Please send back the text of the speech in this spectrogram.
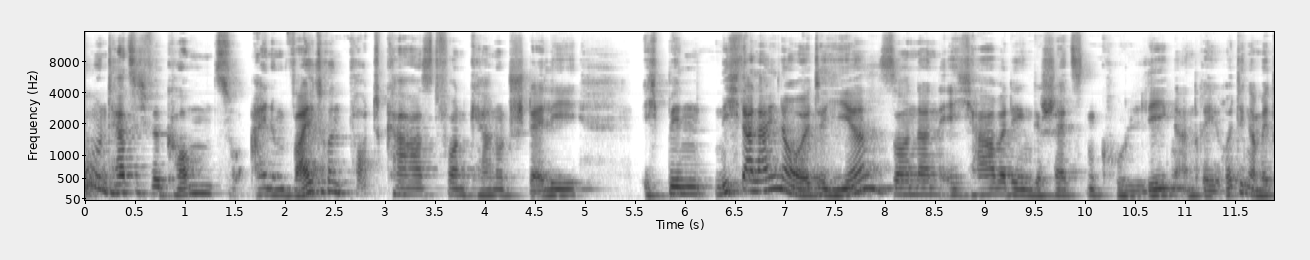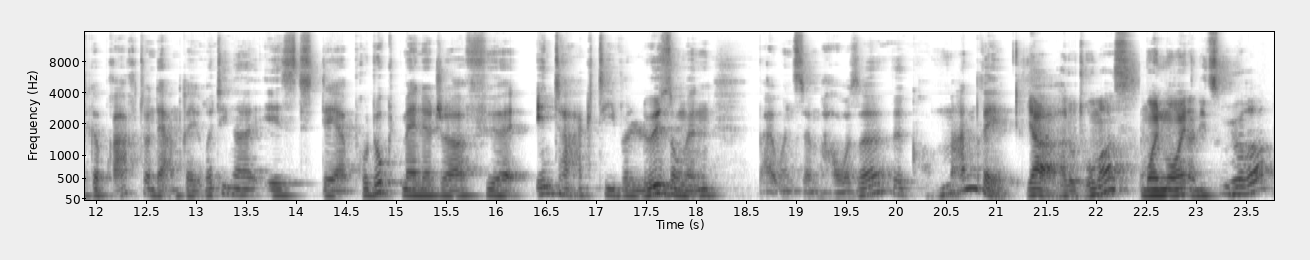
und herzlich willkommen zu einem weiteren Podcast von Kern und Stelli. Ich bin nicht alleine heute hier, sondern ich habe den geschätzten Kollegen André Rüttinger mitgebracht und der André Rüttinger ist der Produktmanager für interaktive Lösungen bei uns im Hause. Willkommen, André. Ja, hallo Thomas. Moin, moin an die Zuhörer.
